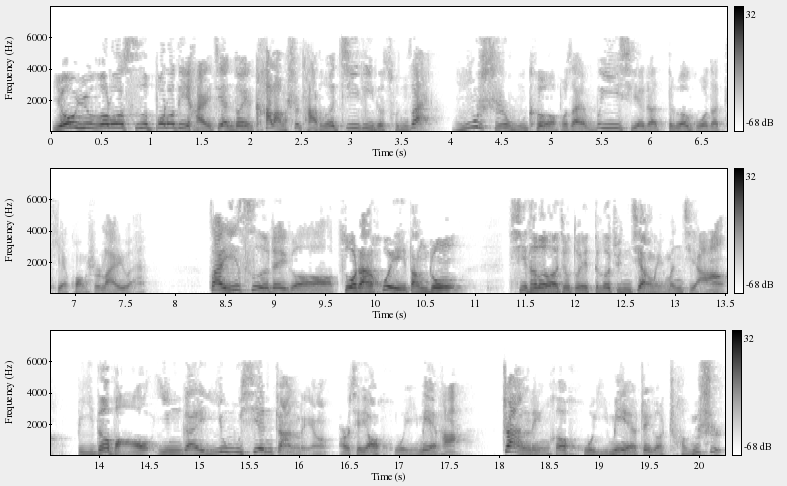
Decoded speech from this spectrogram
由于俄罗斯波罗的海舰队卡朗施塔德基地的存在，无时无刻不在威胁着德国的铁矿石来源。在一次这个作战会议当中，希特勒就对德军将领们讲：“彼得堡应该优先占领，而且要毁灭它。”占领和毁灭这个城市，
